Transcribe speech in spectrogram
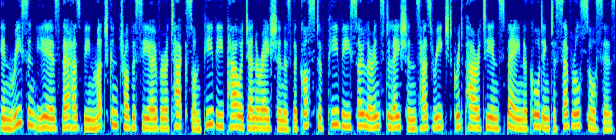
In recent years there has been much controversy over attacks on PV power generation as the cost of PV solar installations has reached grid parity in Spain according to several sources.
